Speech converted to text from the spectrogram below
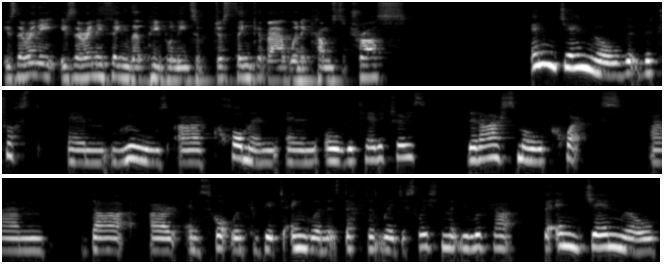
is there any is there anything that people need to just think about when it comes to trusts? In general, the, the trust um, rules are common in all the territories. There are small quirks um, that are in Scotland compared to England. It's different legislation that you look at, but in general,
